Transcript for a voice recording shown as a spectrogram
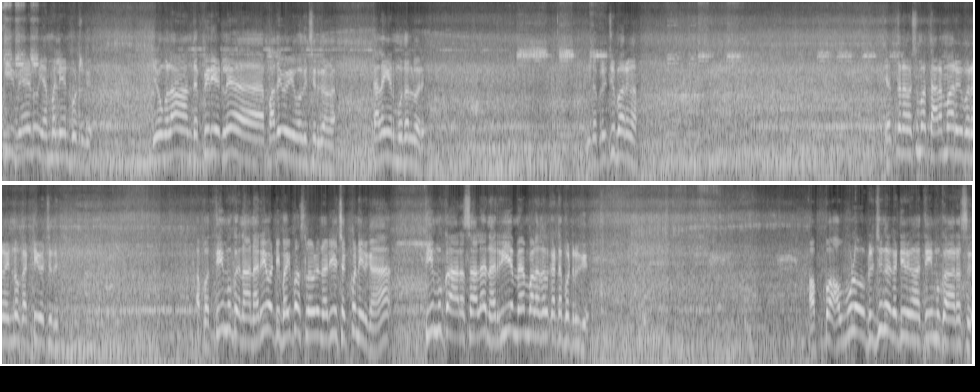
கி. வேணு எம்எல்ஏன்னு போட்டிருக்கு. இவங்களாம் அந்த பீரியட்ல பதவி வகிச்சிருக்காங்க. கலைஞர் முதல்வர். இந்த பிரிட்ஜு பாருங்க. எத்தனை வருஷமா தரமா இருக்கு பாருங்க இன்னும் கட்டி வச்சது. அப்போ திமுக நான் நிறைய வாட்டி பைபாஸ்ல விட நிறைய செக் பண்ணியிருக்கேன். திமுக அரசால நிறைய மேம்பாலங்கள் கட்டப்பட்டிருக்கு. அப்போ அவ்வளோ பிரிட்ஜுங்க கட்டியிருக்காங்க திமுக அரசு.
